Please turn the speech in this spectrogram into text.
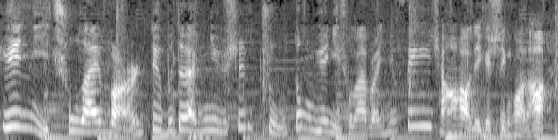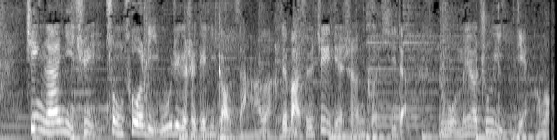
约你出来玩，对不对？女生主动约你出来玩，已经非常好的一个情况了啊！竟然你去送错礼物，这个事给你搞砸了，对吧？所以这一点是很可惜的。那么我们要注意一点，好不好？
